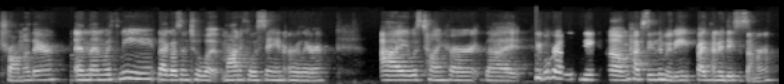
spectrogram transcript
trauma there. And then with me, that goes into what Monica was saying earlier. I was telling her that people who are listening um, have seen the movie 500 Days of Summer.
